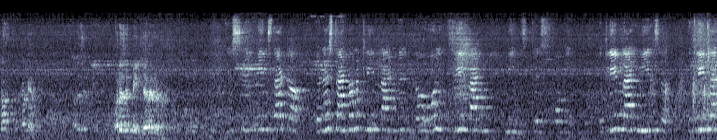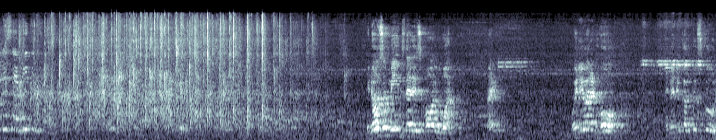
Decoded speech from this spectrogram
Come, come here. What does it mean? What does it mean? Tell everyone. This saying means that uh, when I stand on a clean land, the the whole clean land means this for me. The clean land means uh, the clean land is everything for me. It also means that it's all one, right? When you are at home and when you come to school,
